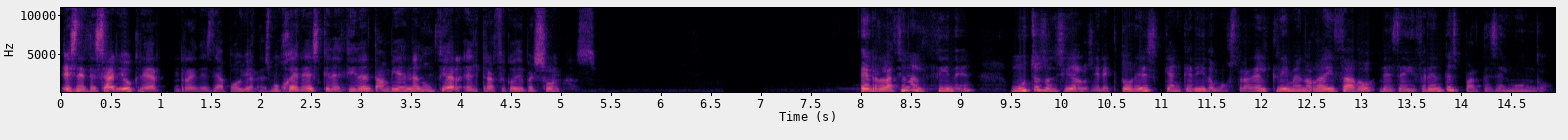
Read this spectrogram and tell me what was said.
Es necesario crear redes de apoyo a las mujeres que deciden también denunciar el tráfico de personas. En relación al cine, Muchos han sido los directores que han querido mostrar el crimen organizado desde diferentes partes del mundo.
